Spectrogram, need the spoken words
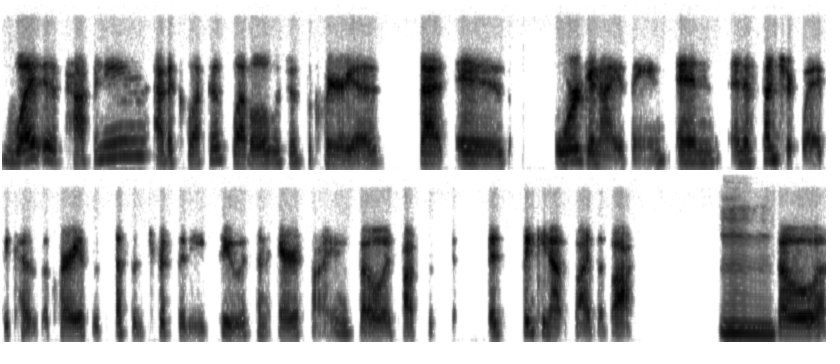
what is happening at a collective level, which is Aquarius, that is organizing in an eccentric way because Aquarius is eccentricity too. It's an air sign. So it talks it's thinking outside the box. Mm. So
